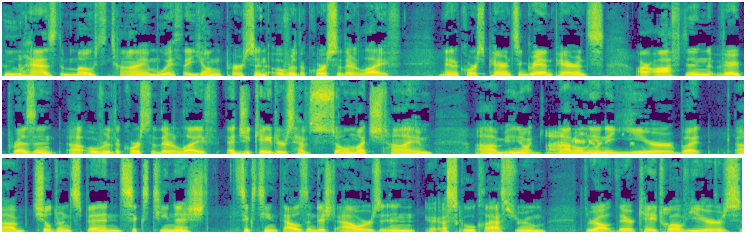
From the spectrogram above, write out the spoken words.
Who has the most time with a young person over the course of their life? And of course, parents and grandparents are often very present uh, over the course of their life. Educators have so much time, um, you know, not only in a year, but um, children spend 16 ish, 16,000 ish hours in a school classroom throughout their K 12 years,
